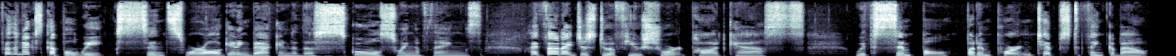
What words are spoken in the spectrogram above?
For the next couple weeks, since we're all getting back into the school swing of things, I thought I'd just do a few short podcasts with simple but important tips to think about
